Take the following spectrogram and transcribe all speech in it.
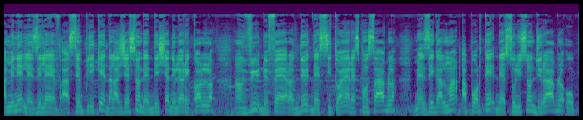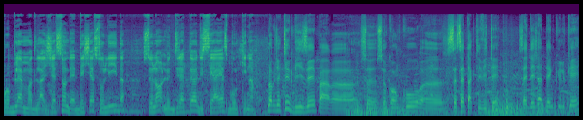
amener les élèves à s'impliquer dans la gestion des déchets de leur école en vue de faire d'eux des citoyens responsables, mais également apporter des solutions durables aux problèmes de la gestion des déchets solides selon le directeur du CAS Burkina. L'objectif visé par euh, ce, concours, euh, cette activité, c'est déjà d'inculquer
